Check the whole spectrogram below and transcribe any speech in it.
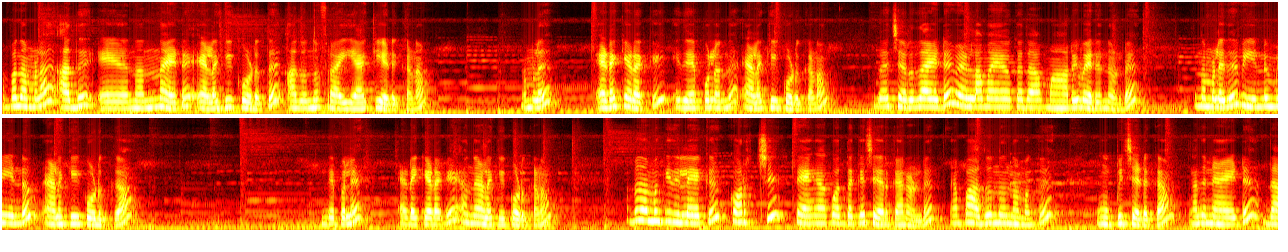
അപ്പോൾ നമ്മൾ അത് നന്നായിട്ട് ഇളക്കി കൊടുത്ത് അതൊന്ന് ഫ്രൈ ആക്കി എടുക്കണം. നമ്മൾ ഇടയ്ക്കിടയ്ക്ക് ഇതേപോലെ ഒന്ന് ഇളക്കി കൊടുക്കണം. ചെറുതായിട്ട് വെള്ളമയമൊക്കെ ഇതാ മാറി വരുന്നുണ്ട്. നമ്മളിത് വീണ്ടും വീണ്ടും ഇളക്കി കൊടുക്കുക. ഇതേപോലെ ഇടയ്ക്കിടയ്ക്ക് ഒന്ന് ഇളക്കി കൊടുക്കണം. അപ്പോൾ നമുക്കിതിലേക്ക് കുറച്ച് തേങ്ങാക്കൊത്തൊക്കെ ചേർക്കാനുണ്ട്. അപ്പോൾ അതൊന്ന് നമുക്ക് മൂപ്പിച്ചെടുക്കാം. അതിനായിട്ട് ദാ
